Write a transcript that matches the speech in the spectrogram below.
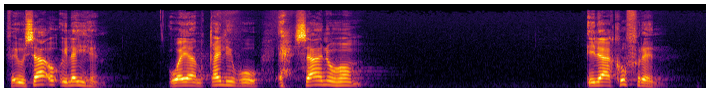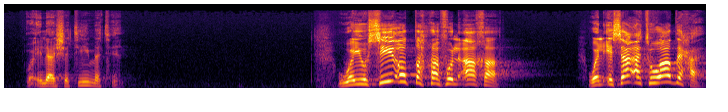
فيساء إليهم وينقلب إحسانهم إلى كفر وإلى شتيمة. ويسيء الطرف الآخر. والإساءة واضحة.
